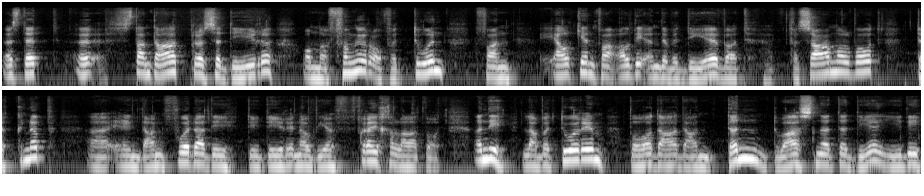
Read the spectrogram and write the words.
is dit 'n standaard prosedure om 'n vinger of 'n toon van elkeen van al die individue wat versamel word te knip uh, en dan voordat die die diere nou weer vrygelaat word. In die laboratorium word daar dan dun dwarsnitte deur hierdie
